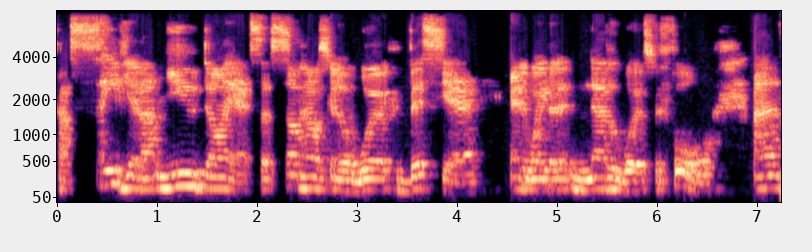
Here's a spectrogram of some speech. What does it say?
that savior, that new diet that somehow is going to work this year in a way that it never worked before. And,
